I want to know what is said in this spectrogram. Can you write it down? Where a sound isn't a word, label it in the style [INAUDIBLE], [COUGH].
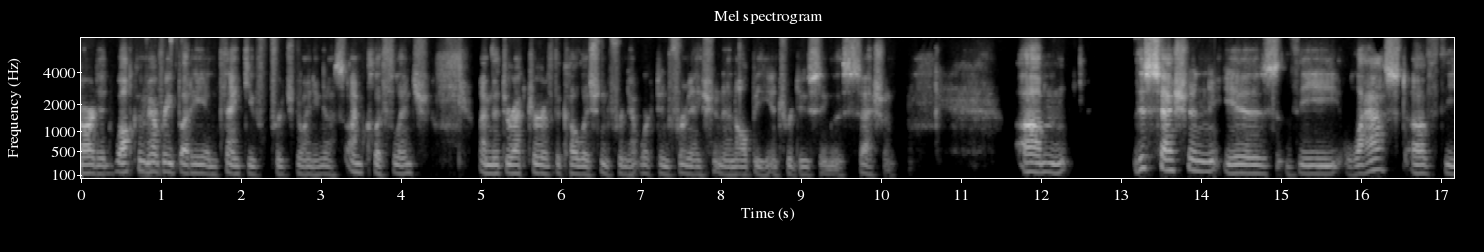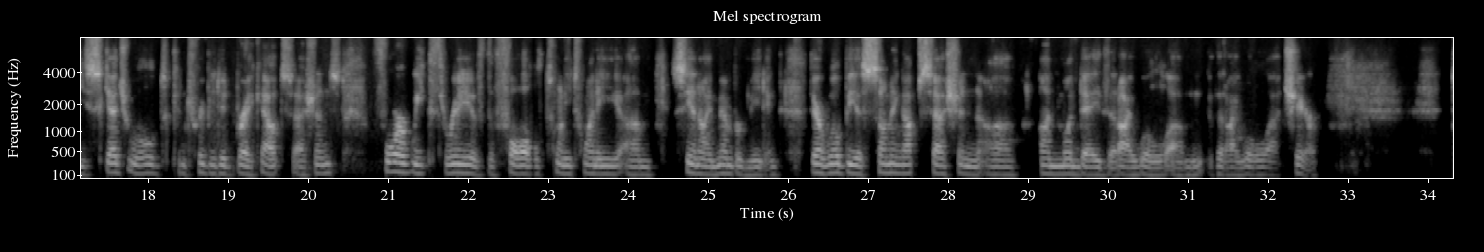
started? Welcome everybody and thank you for joining us. I'm Cliff Lynch. I'm the director of the Coalition for Networked Information and I'll be introducing this session. Um, this session is the last of the scheduled contributed breakout sessions for week three of the fall 2020 um, CNI member meeting. There will be a summing up session uh, on Monday that I will um, that I will uh, chair.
